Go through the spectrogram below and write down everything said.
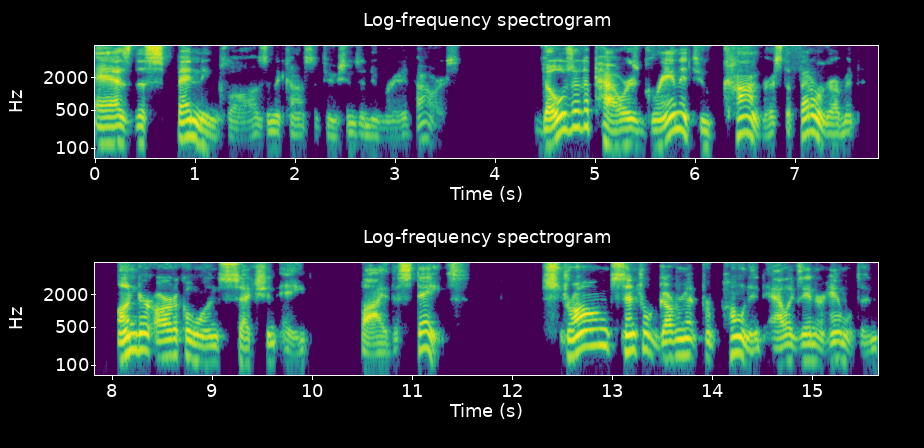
as the spending clause in the Constitution's enumerated powers. Those are the powers granted to Congress, the federal government, under Article 1, Section 8 by the states. Strong central government proponent Alexander Hamilton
